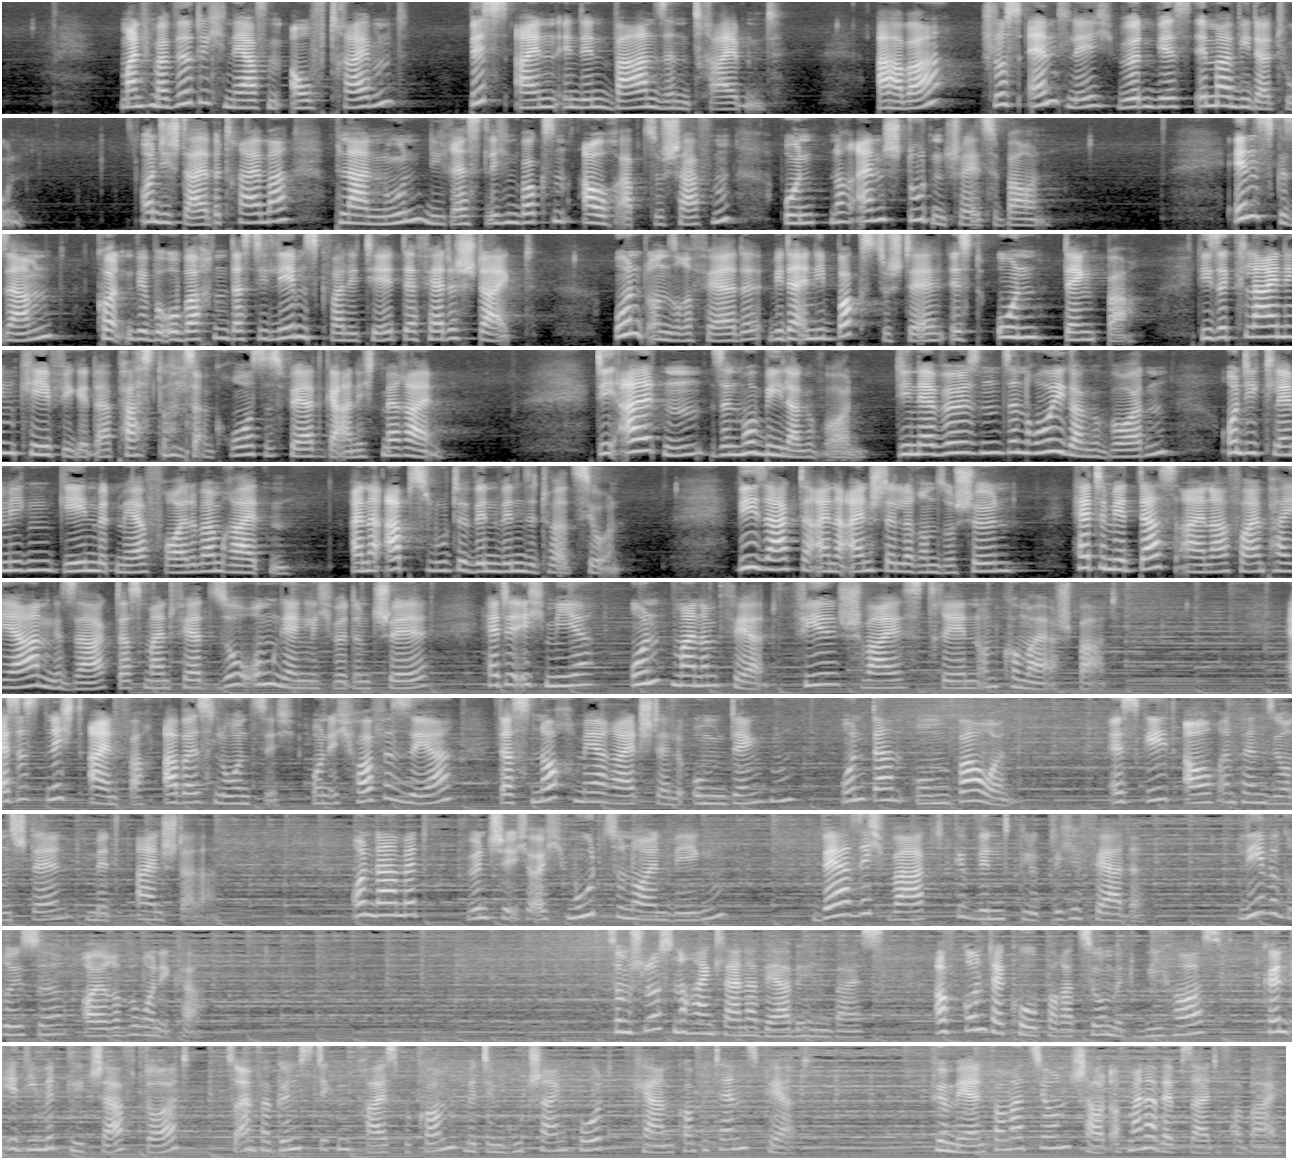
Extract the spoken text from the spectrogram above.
manchmal wirklich nervenauftreibend, bis einen in den Wahnsinn treibend. Aber Schlussendlich würden wir es immer wieder tun. Und die Stallbetreiber planen nun, die restlichen Boxen auch abzuschaffen und noch einen Stutentrail zu bauen. Insgesamt konnten wir beobachten, dass die Lebensqualität der Pferde steigt. Und unsere Pferde wieder in die Box zu stellen, ist undenkbar. Diese kleinen Käfige, da passt unser großes Pferd gar nicht mehr rein. Die Alten sind mobiler geworden. Die Nervösen sind ruhiger geworden und die Klemmigen gehen mit mehr Freude beim Reiten. Eine absolute Win-Win-Situation. Wie sagte eine Einstellerin so schön, hätte mir das einer vor ein paar Jahren gesagt, dass mein Pferd so umgänglich wird im Trail, hätte ich mir und meinem Pferd viel Schweiß, Tränen und Kummer erspart. Es ist nicht einfach, aber es lohnt sich und ich hoffe sehr, dass noch mehr Reitställe umdenken und dann umbauen. Es geht auch in Pensionsstellen mit Einstallern. Und damit wünsche ich euch Mut zu neuen Wegen. Wer sich wagt, gewinnt glückliche Pferde. Liebe Grüße, eure Veronika. Zum Schluss noch ein kleiner Werbehinweis. Aufgrund der Kooperation mit WeHorse könnt ihr die Mitgliedschaft dort zu einem vergünstigten Preis bekommen mit dem Gutscheincode Kernkompetenz Pferd. Für mehr Informationen schaut auf meiner Webseite vorbei.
